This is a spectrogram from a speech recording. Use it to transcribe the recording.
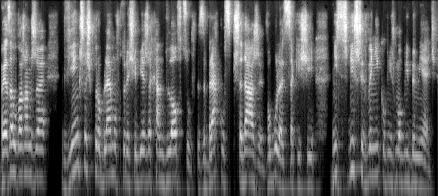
bo ja zauważam, że większość problemów, które się bierze handlowców z braku sprzedaży, w ogóle z jakichś niższych wyników niż mogliby mieć,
